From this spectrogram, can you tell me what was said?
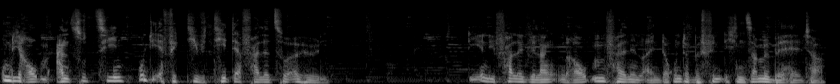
um die Raupen anzuziehen und die Effektivität der Falle zu erhöhen. Die in die Falle gelangten Raupen fallen in einen darunter befindlichen Sammelbehälter.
